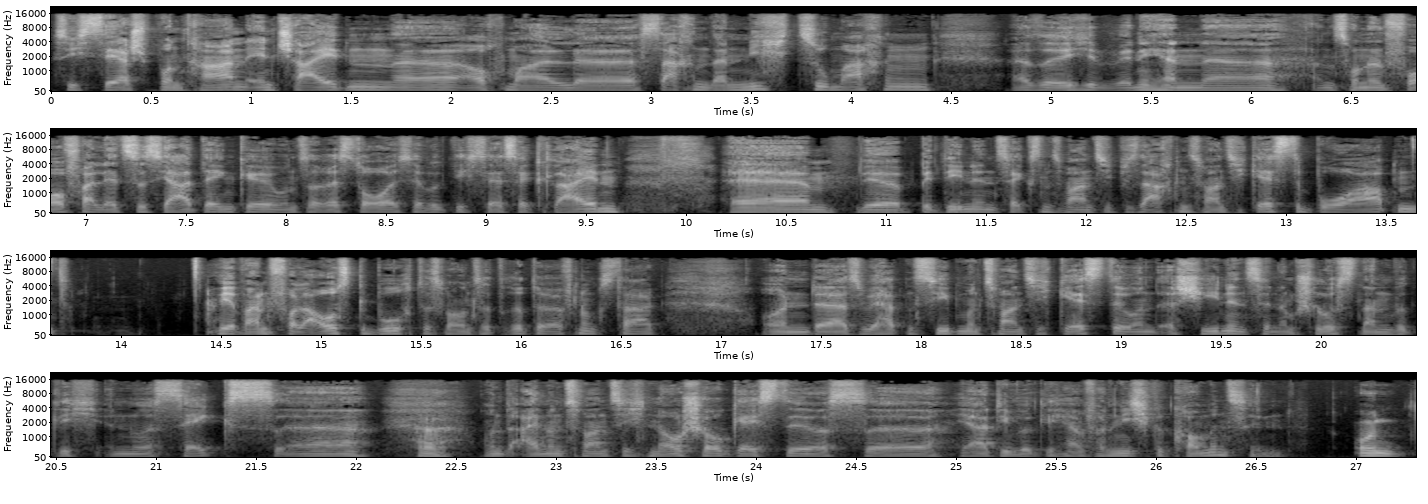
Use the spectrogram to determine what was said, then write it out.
sich sehr spontan entscheiden, äh, auch mal äh, Sachen dann nicht zu machen. Also ich, wenn ich an, äh, an so einen Vorfall letztes Jahr denke, unser Restaurant ist ja wirklich sehr, sehr klein. Ähm, wir bedienen 26 bis 28 Gäste pro Abend. Wir waren voll ausgebucht, das war unser dritter Öffnungstag und äh, also wir hatten 27 Gäste und erschienen sind am Schluss dann wirklich nur sechs äh, und 21 No-Show-Gäste, äh, ja, die wirklich einfach nicht gekommen sind. Und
